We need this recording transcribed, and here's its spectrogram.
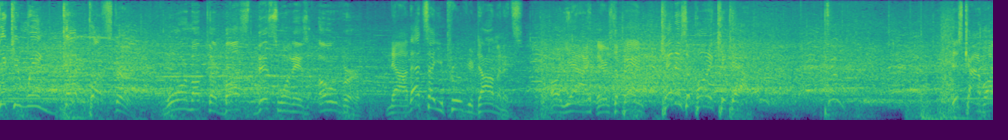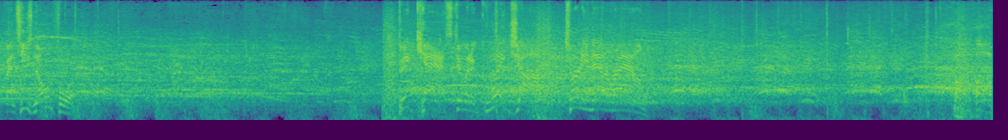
Chicken wing gutbuster. Warm up the bus. This one is over. Now, that's how you prove your dominance. Oh, yeah, there's the pin. Can his opponent kick out? This kind of offense he's known for. Cass doing a great job turning that around. Oh,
